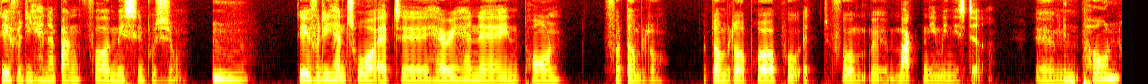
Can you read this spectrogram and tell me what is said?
det er, fordi han er bange for at miste sin position. Mm. Det er, fordi han tror, at øh, Harry han er en pawn for Dumbledore. Og Dumbledore prøver på at få øh, magten i ministeriet. Øhm, En pawn?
